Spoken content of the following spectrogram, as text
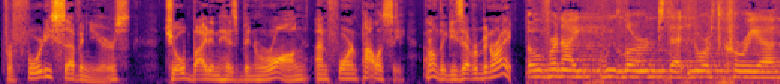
for 47 years, Joe Biden has been wrong on foreign policy. I don't think he's ever been right. Overnight, we learned that North Korea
